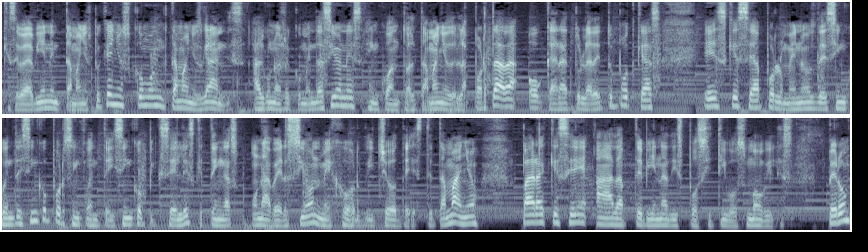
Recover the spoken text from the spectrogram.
que se vea bien en tamaños pequeños como en tamaños grandes. Algunas recomendaciones en cuanto al tamaño de la portada o carátula de tu podcast es que sea por lo menos de 55 por 55 píxeles, que tengas una versión, mejor dicho, de este tamaño para que se adapte bien a dispositivos móviles. Pero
